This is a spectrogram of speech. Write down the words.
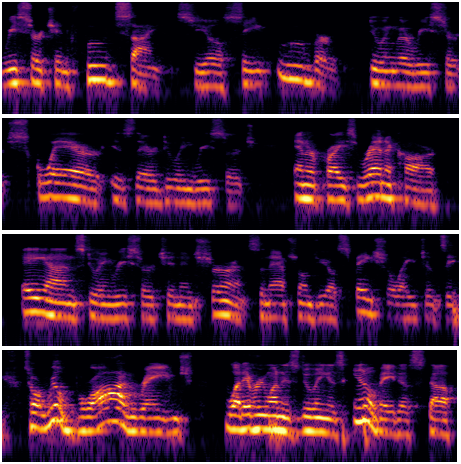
research in food science, you'll see Uber doing their research, Square is there doing research, Enterprise Rent-A-Car, Aon's doing research in insurance, the National Geospatial Agency. So a real broad range, what everyone is doing is innovative stuff,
